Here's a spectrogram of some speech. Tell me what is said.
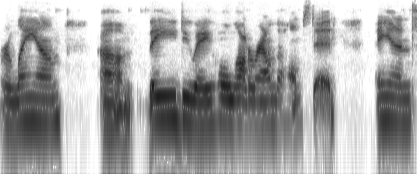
or lamb. Um, they do a whole lot around the homestead, and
